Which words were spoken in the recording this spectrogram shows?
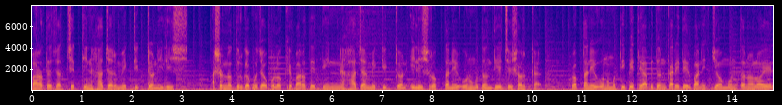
ভারতে যাচ্ছে তিন হাজার মেট্রিক টন ইলিশ। আসন্ন দুর্গাপূজা উপলক্ষে ভারতে তিন হাজার মেট্রিক টন ইলিশ রপ্তানির অনুমোদন দিয়েছে সরকার। রপ্তানির অনুমতি পেতে আবেদনকারীদের বাণিজ্য মন্ত্রণালয়ের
